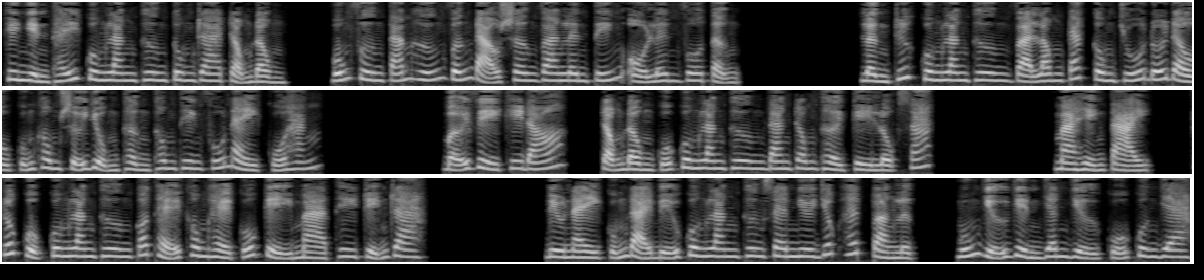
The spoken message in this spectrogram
Khi nhìn thấy quân lăng thương tung ra trọng đồng, bốn phương tám hướng vấn đạo sơn vang lên tiếng ồ lên vô tận. Lần trước quân lăng thương và long các công chúa đối đầu cũng không sử dụng thần thông thiên phú này của hắn. Bởi vì khi đó, trọng đồng của quân lăng thương đang trong thời kỳ lột xác. Mà hiện tại, rốt cuộc quân lăng thương có thể không hề cố kỵ mà thi triển ra. Điều này cũng đại biểu quân lăng thương xem như dốc hết toàn lực, muốn giữ gìn danh dự của quân gia.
